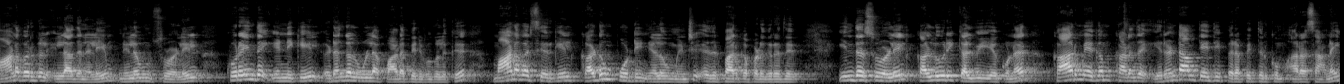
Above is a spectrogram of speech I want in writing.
மாணவர்கள் இல்லாத நிலையும் நிலவும் சூழலில் குறைந்த எண்ணிக்கையில் இடங்கள் உள்ள பாடப்பிரிவுகளுக்கு மாணவர் சேர்க்கையில் கடும் போட்டி நிலவும் என்று எதிர்பார்க்கப்படுகிறது. இந்த சூழலில் கல்லூரி கல்வி இயக்குனர் கார்மேகம் கடந்த இரண்டாம் தேதி பிறப்பித்திருக்கும் அரசாணை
